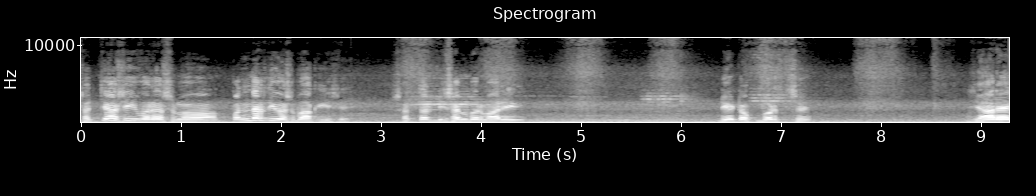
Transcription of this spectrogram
સત્યાસી વર્ષમાં પંદર દિવસ બાકી છે. સત્તર ડિસેમ્બર મારી ડેટ ઓફ બર્થ છે. જ્યારે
